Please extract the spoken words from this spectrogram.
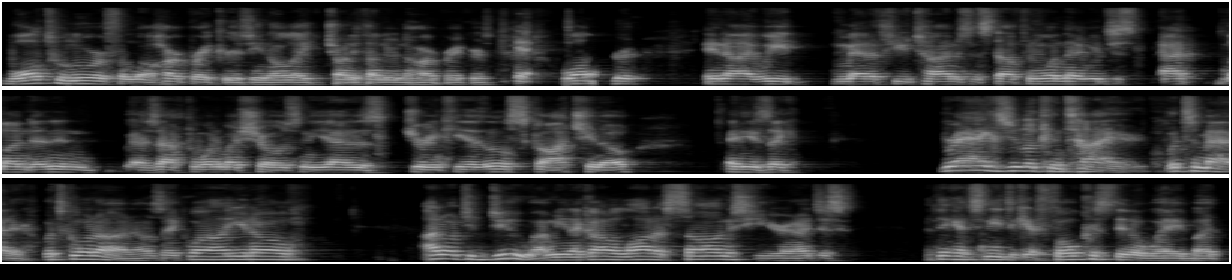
Walter Lure from the Heartbreakers, you know, like Johnny Thunder and the Heartbreakers. Yeah. Walter and I, we met a few times and stuff. And one night we are just at London, and as after one of my shows, and he had his drink, he had a little scotch, you know, and he's like, Rags, you're looking tired. What's the matter? What's going on? I was like, well, you know, I don't know what to do. I mean, I got a lot of songs here, and I just I think I just need to get focused in a way, but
